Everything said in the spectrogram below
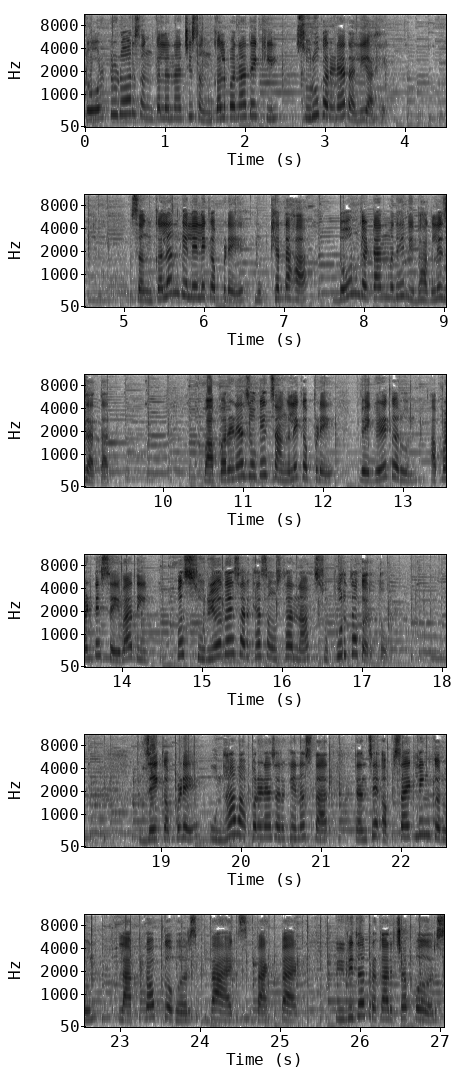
डोर टू डोअर संकलनाची संकल्पना देखील सुरू करण्यात आली आहे. संकलन केलेले कपडे मुख्यतः दोन गटांमध्ये विभागले जातात. वापरण्याजोगे चांगले कपडे वेगळे करून आपण ते सेवादीप व सूर्योदय सारख्या संस्थांना सुपूर्त करतो. जे कपडे पुन्हा वापरण्यासारखे नसतात त्यांचे अपसायकलिंग करून लॅपटॉप कव्हर्स बॅग्स बॅकपॅक विविध प्रकारच्या पर्स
